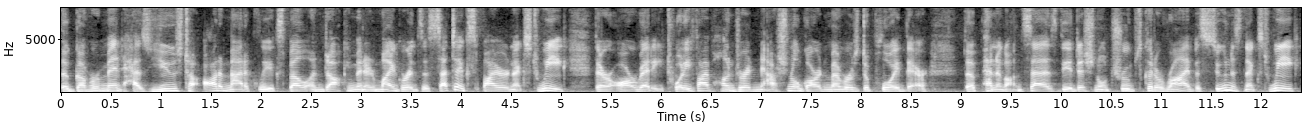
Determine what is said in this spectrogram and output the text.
the government has used to automatically expel undocumented migrants is set to expire next week. There are already 2,500 National Guard members deployed there. The Pentagon says the additional troops could arrive as soon as next week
